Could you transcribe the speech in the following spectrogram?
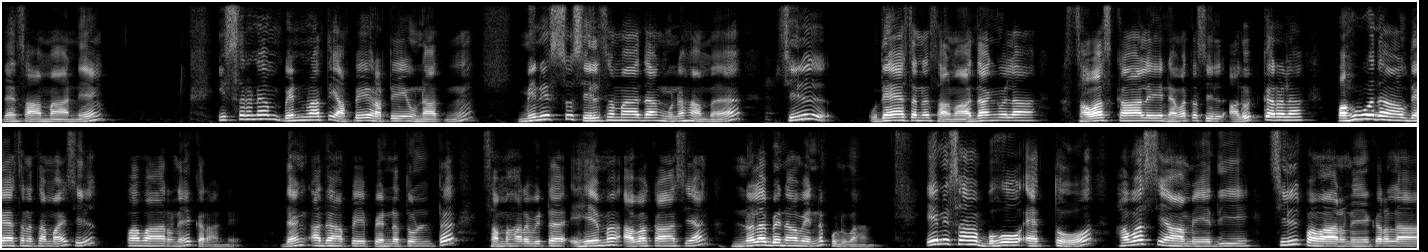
දැන් සාමාන්‍යයෙන් ඉස්සර නම් වෙන්වති අපේ රටේ වුණත් මිනිස්සු සිල් සමාදන් වුණාම සිල් උදෑසන සමාදන් වෙලා සවස් කාලයේ නැවත සිල් අලුත් කරලා පහුවදා උදෑසන තමයි සිල් පවාරණය කරන්නේ. දැන් අද අපේ පෙන්නතුන්ට සමහර විට එහෙම අවකාශයක් නොලැබෙනවා වෙන්න පුළුවන්. ඒ නිසා බොහෝ ඇත්තෝ හවස් යාමේදී සිල් පවාරණය කරලා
